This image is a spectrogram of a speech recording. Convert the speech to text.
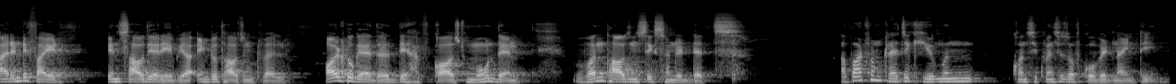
identified in Saudi Arabia in 2012. Altogether, they have caused more than 1,600 deaths. Apart from tragic human consequences of COVID 19,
